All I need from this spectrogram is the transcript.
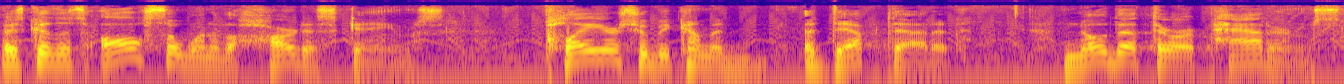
is because it's also one of the hardest games. Players who become ad- adept at it know that there are patterns.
